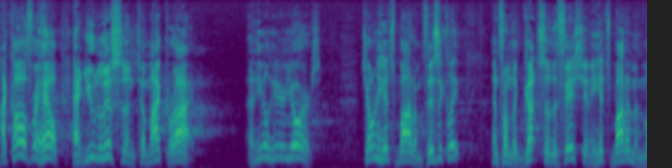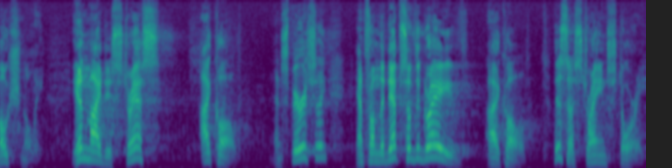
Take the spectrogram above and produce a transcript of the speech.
I called for help, and you listened to my cry and he'll hear yours. Jonah hits bottom physically and from the guts of the fish, and he hits bottom emotionally. In my distress, I called. And spiritually, and from the depths of the grave, I called. This is a strange story.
